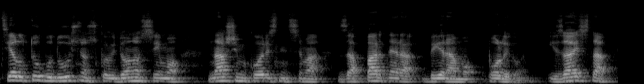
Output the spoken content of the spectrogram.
cijelu tu budućnost koju donosimo našim korisnicima za partnera biramo Polygon. I zaista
